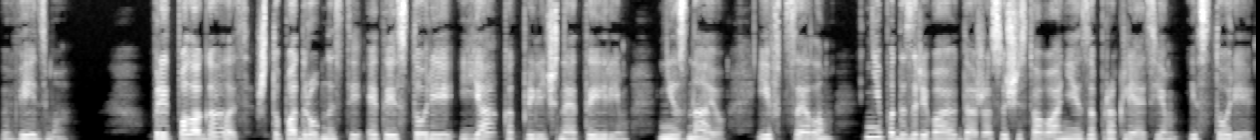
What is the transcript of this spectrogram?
ведьма. Предполагалось, что подробностей этой истории я, как приличная Тейрим, не знаю и в целом не подозреваю даже о существовании за проклятием истории.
